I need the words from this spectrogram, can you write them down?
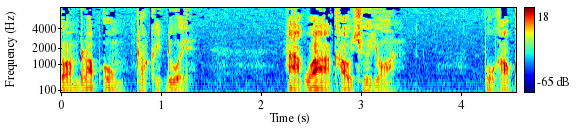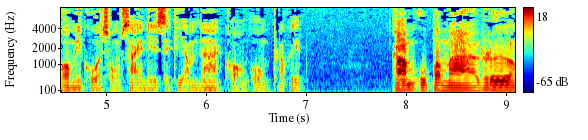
ยอมรับองค์พระคริสต์ด้วย หากว่าเขาเชื่อยอน พวกเขาก็ไม่ควรสงสัยในสิทธิอำนาจขององค์พระคริสต์คำอุปมาเรื่อง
